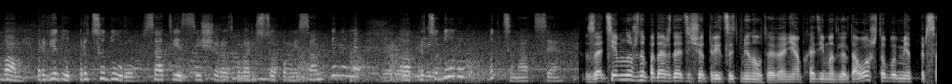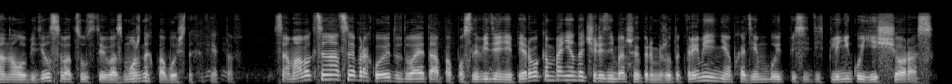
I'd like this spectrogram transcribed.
вам проведут процедуру в соответствии, еще раз говорю, с СОПами и санпинами, э, процедуру вакцинации. Затем нужно подождать еще 30 минут. Это необходимо для того, чтобы медперсонал убедился в отсутствии возможных побочных эффектов. Сама вакцинация проходит в два этапа. После введения первого компонента через небольшой промежуток времени необходимо будет посетить клинику еще раз.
